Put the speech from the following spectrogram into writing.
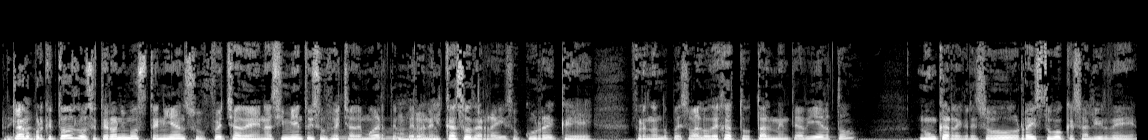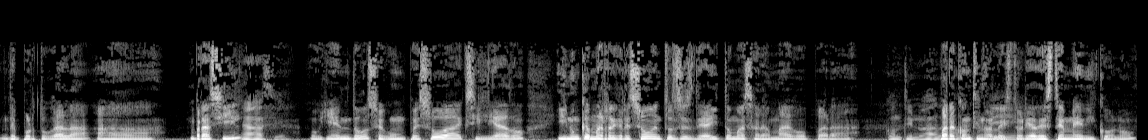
Ricardo. Claro, porque todos los heterónimos tenían su fecha de nacimiento y su fecha de muerte, pero en el caso de Reyes ocurre que Fernando Pessoa lo deja totalmente abierto. Nunca regresó, Reyes tuvo que salir de, de Portugal a, a Brasil, Ah, sí. huyendo, según Pessoa, exiliado, y nunca más regresó, entonces de ahí toma Saramago para, Continuar. para ¿no? continuar la historia de este médico, ¿no?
